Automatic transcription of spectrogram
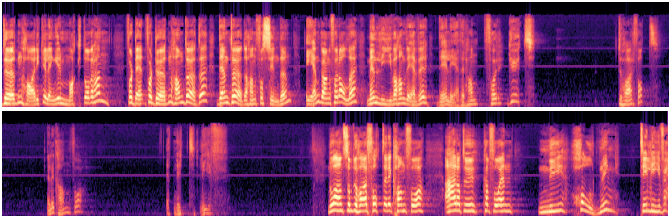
Døden har ikke lenger makt over han. For, den, for døden han døde, den døde han for synden en gang for alle, men livet han lever, det lever han for Gud. Du har fått, eller kan få, et nytt liv. Noe annet som du har fått eller kan få, er at du kan få en ny holdning til livet.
